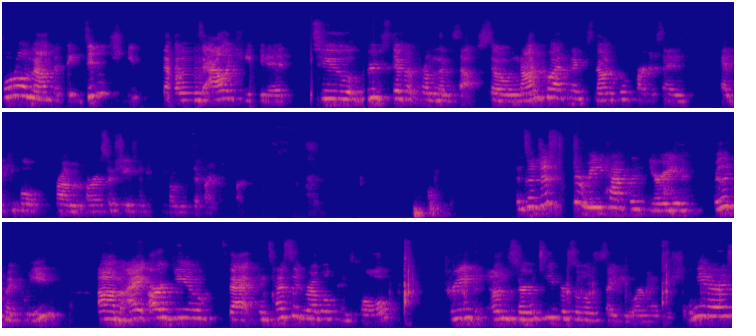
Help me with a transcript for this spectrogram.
total amount that they didn't keep that was allocated to groups different from themselves. So non-co-ethnics, non-co-partisans, and people from or associations from different. And so just to recap the theory really quickly, um, I argue that contested rebel control creates uncertainty for civil society organization leaders,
